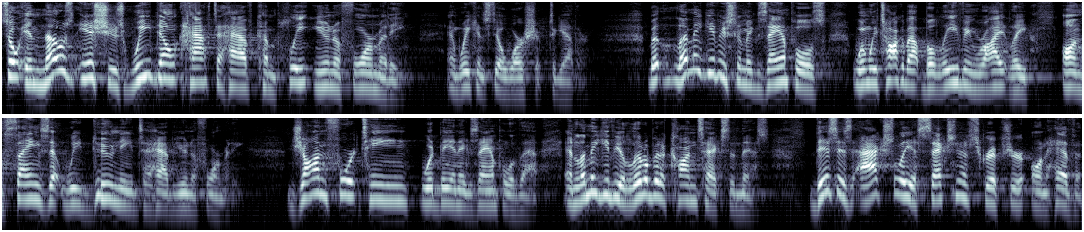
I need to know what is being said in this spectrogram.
so, in those issues, we don't have to have complete uniformity and we can still worship together. But let me give you some examples when we talk about believing rightly on things that we do need to have uniformity. John 14 would be an example of that. And let me give you a little bit of context in this. This is actually a section of scripture on heaven.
